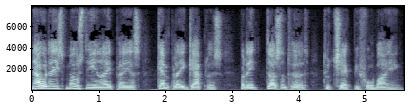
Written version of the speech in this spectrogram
Nowadays most DLNA players can play gapless but it doesn't hurt to check before buying.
